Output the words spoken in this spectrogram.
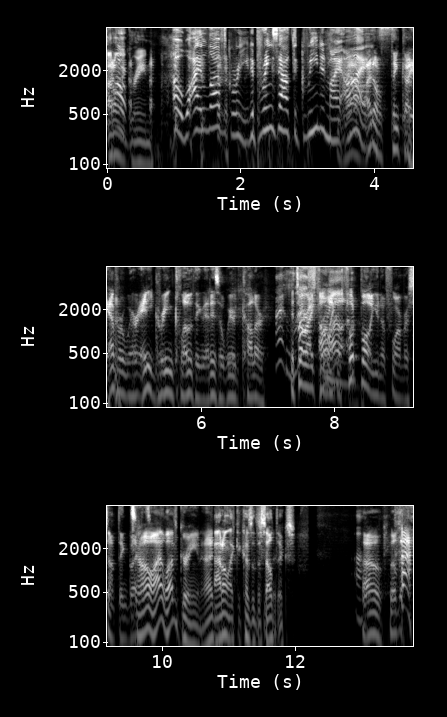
I don't like oh. green. Oh, well, I love green. It brings out the green in my Yeah, eyes. I don't think I ever wear any green clothing. That is a weird color. I it's all love right for green. like Oh, a football uniform or something, but Oh, I love green. I, I don't like it because of the Celtics. Oh, well, that-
